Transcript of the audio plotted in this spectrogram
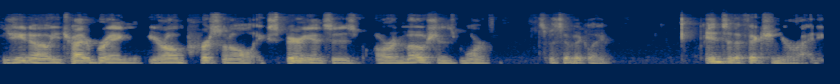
you know, you try to bring your own personal experiences or emotions, more specifically, into the fiction you're writing.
